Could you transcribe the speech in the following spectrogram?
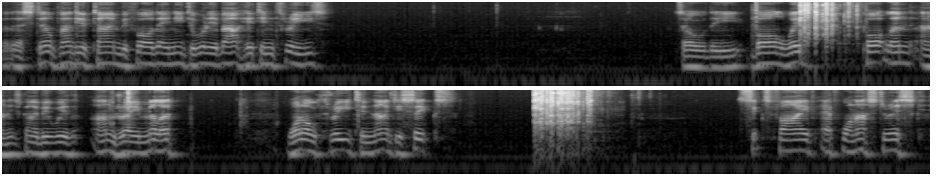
but there's still plenty of time before they need to worry about hitting threes. So the ball with Portland and it's going to be with Andre Miller. 103 to 96 6-5 F1 asterisk.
